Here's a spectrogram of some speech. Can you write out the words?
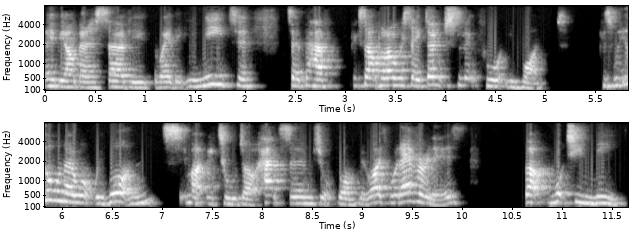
maybe aren't going to serve you the way that you need to to have for example i always say don't just look for what you want. Because we all know what we want. It might be tall dark handsome short blonde blue eyes whatever it is. But what do you need?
